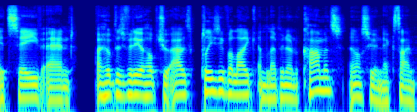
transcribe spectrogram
Hit save and I hope this video helped you out. Please leave a like and let me know in the comments and I'll see you next time.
